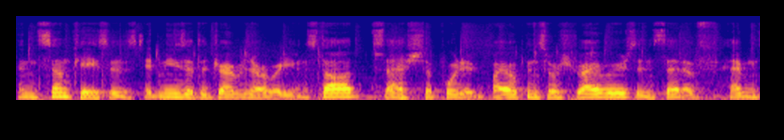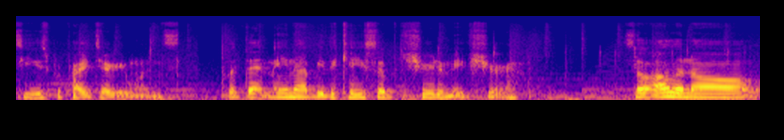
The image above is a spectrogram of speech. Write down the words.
in some cases, it means that the drivers are already installed slash supported by open source drivers instead of having to use proprietary ones but that may not be the case, so be sure to make sure. So all in all,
